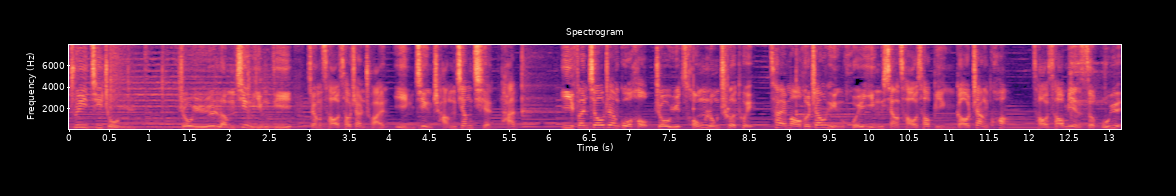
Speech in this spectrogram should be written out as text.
追击周瑜。周瑜冷静迎敌，将曹操战船引进长江浅滩。一番交战过后，周瑜从容撤退。蔡瑁和张允回营向曹操禀告战况，曹操面色不悦，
